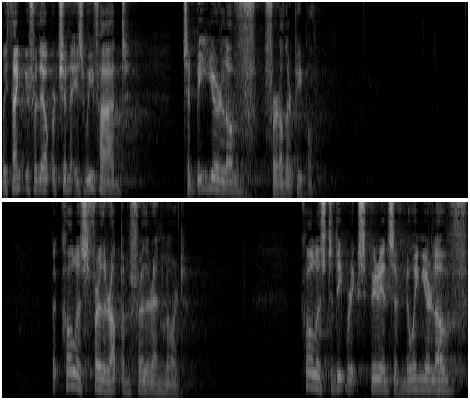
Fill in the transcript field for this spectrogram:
We thank you for the opportunities we've had to be your love for other people. But call us further up and further in, Lord. Call us to deeper experience of knowing your love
